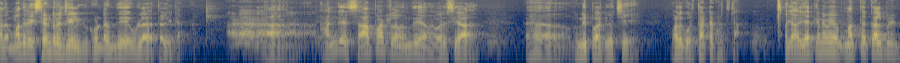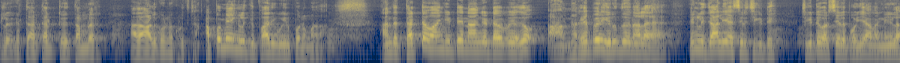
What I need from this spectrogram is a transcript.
அந்த மதுரை சென்ட்ரல் ஜெயிலுக்கு கொண்டு வந்து உள்ளே தள்ளிட்டான். அங்கே சாப்பாட்டில் வந்து அவன் வரிசையாக நிப்பாட்டி வச்சு அவளுக்கு ஒரு தட்டை கொடுத்துட்டான். ஏற்கனவே மற்ற கல்பிரிட்டில் இருக்க த தட்டு டம்ளர் அதை ஆளுக்கு ஒன்று கொடுத்துட்டான். அப்போவுமே எங்களுக்கு பாதி உயிர் போனோமா தான் அந்த தட்டை வாங்கிட்டு நாங்கள் ஏதோ நிறைய பேர் இருந்ததுனால எங்களுக்கு ஜாலியாக சிரிச்சுக்கிட்டு சிக்கிட்டு வரிசையில் போய் அவன் நீள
